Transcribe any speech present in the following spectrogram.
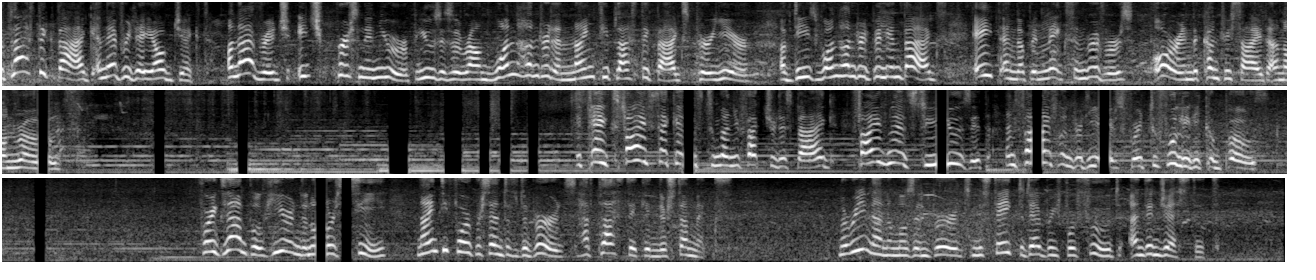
The plastic bag, an everyday object. On average, each person in Europe uses around 190 plastic bags per year. Of these 100 billion bags, 8 end up in lakes and rivers or in the countryside and on roads. It takes 5 seconds to manufacture this bag, 5 minutes to use it and 500 years for it to fully decompose. For example, here in the North Sea, 94% of the birds have plastic in their stomachs. Marine animals and birds mistake the debris for food and ingest it.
